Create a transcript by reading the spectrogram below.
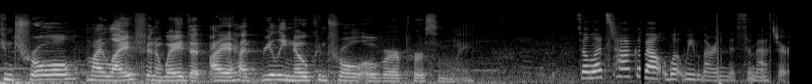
control my life in a way that I had really no control over personally. So let's talk about what we learned this semester.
